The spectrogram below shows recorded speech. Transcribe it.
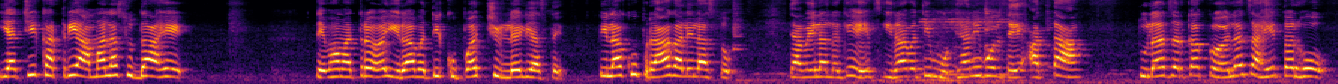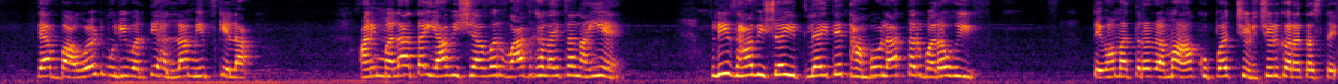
याची खात्री आम्हालासुद्धा आहे. तेव्हा मात्र इरावती खूपच चिडलेली असते. तिला खूप राग आलेला असतो. त्यावेळेला लगेच इरावती मोठ्याने बोलते आत्ता तुला जर का कळलंच आहे तर हो. त्या बावळट मुलीवरती हल्ला मीच केला. आणि मला आता या विषयावर वाद घालायचा नाही आहे प्लीज हा विषय इथल्या इथे थांबवला तर बरं होईल. तेव्हा मात्र रमा खूपच चिडचिड करत असते.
